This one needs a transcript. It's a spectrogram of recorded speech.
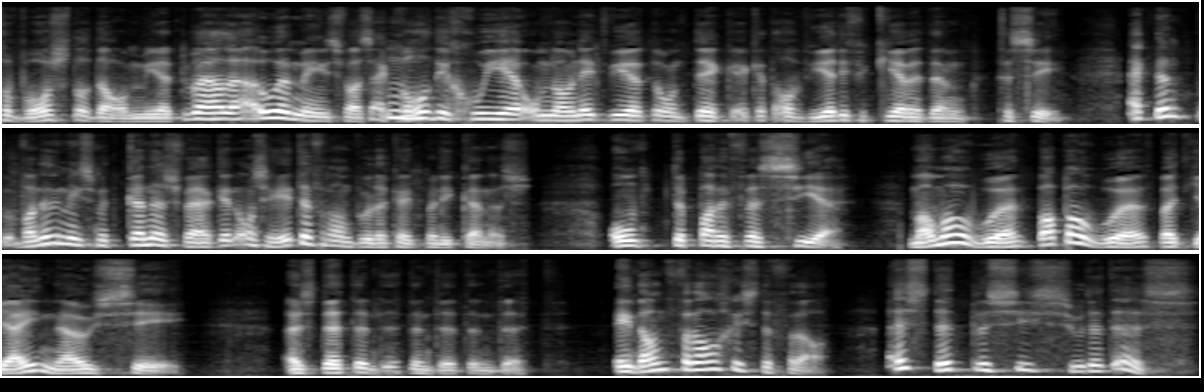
geworstel daarmee terwyl hy 'n ouer mens was. Ek mm. wil die goeie om nou net weer te ontdek. Ek het al weer die verkeerde ding gesê. Ek dink wanneer 'n mens met kinders werk en ons het 'n verantwoordelikheid met die kinders om te parafraseer. Mamma hoor, pappa hoor wat jy nou sê. Is dit en dit en dit en dit. En dan vragies te vra. Is dit presies hoe dit is?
